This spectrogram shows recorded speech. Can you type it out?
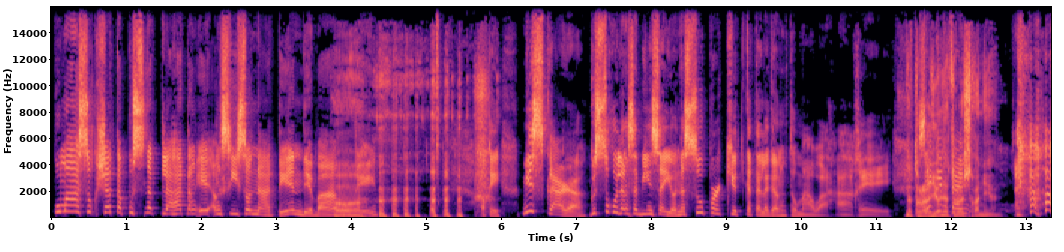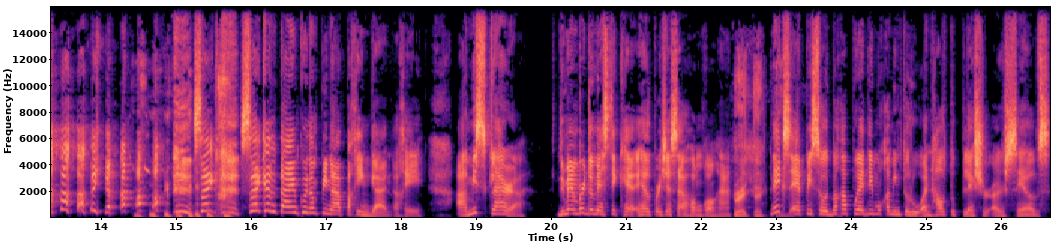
pumasok siya tapos na't lahat ng eh, ang season natin, 'di ba? Oo. Okay. okay. Miss Clara, gusto ko lang sabihin sa iyo na super cute ka talagang tumawa. Okay. Natural yun, Second natural time- sa kanya yun. Sec- second time ko nang pinapakinggan. Okay. Ah, Miss Clara, remember domestic he- helper siya sa Hong Kong ha? Right, right. Next episode, baka pwede mo kaming turuan how to pleasure ourselves.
